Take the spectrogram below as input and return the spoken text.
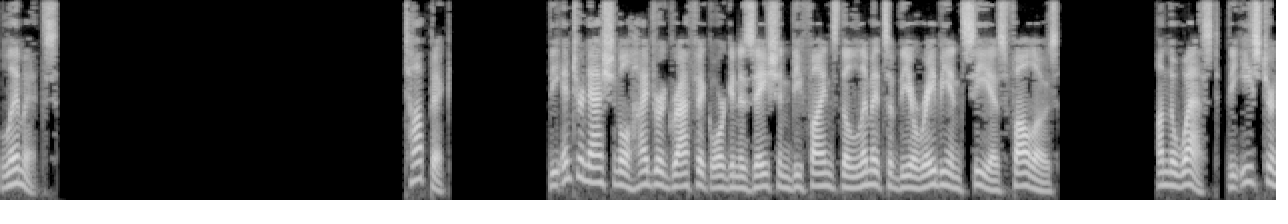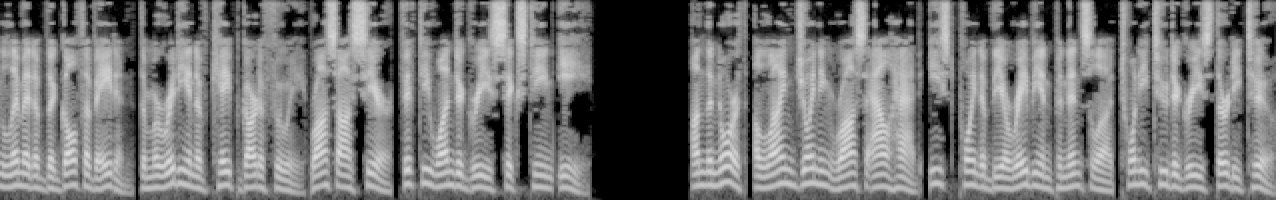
Limits the International Hydrographic Organization defines the limits of the Arabian Sea as follows on the west, the eastern limit of the Gulf of Aden the meridian of Cape Gardafui Ras Asir, 51 degrees 16 e. On the north, a line joining Ras al Had, east point of the Arabian Peninsula 22 degrees 32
